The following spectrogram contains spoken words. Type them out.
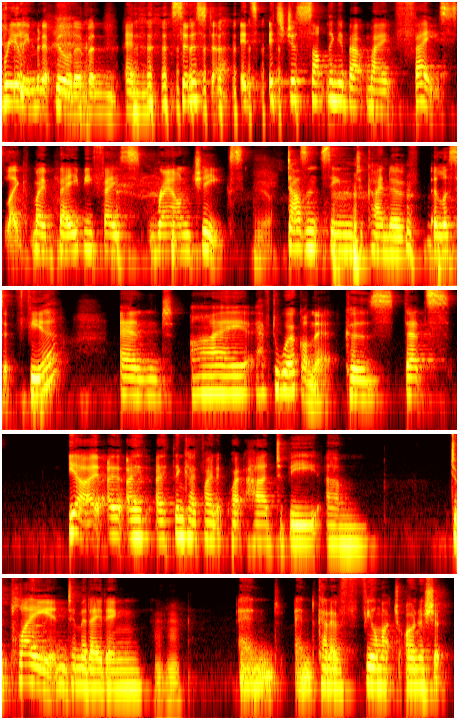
really manipulative and and sinister. It's it's just something about my face, like my baby face, round cheeks, doesn't seem to kind of elicit fear. And I have to work on that because that's yeah, I, I, I think I find it quite hard to be um, to play intimidating and and kind of feel much ownership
